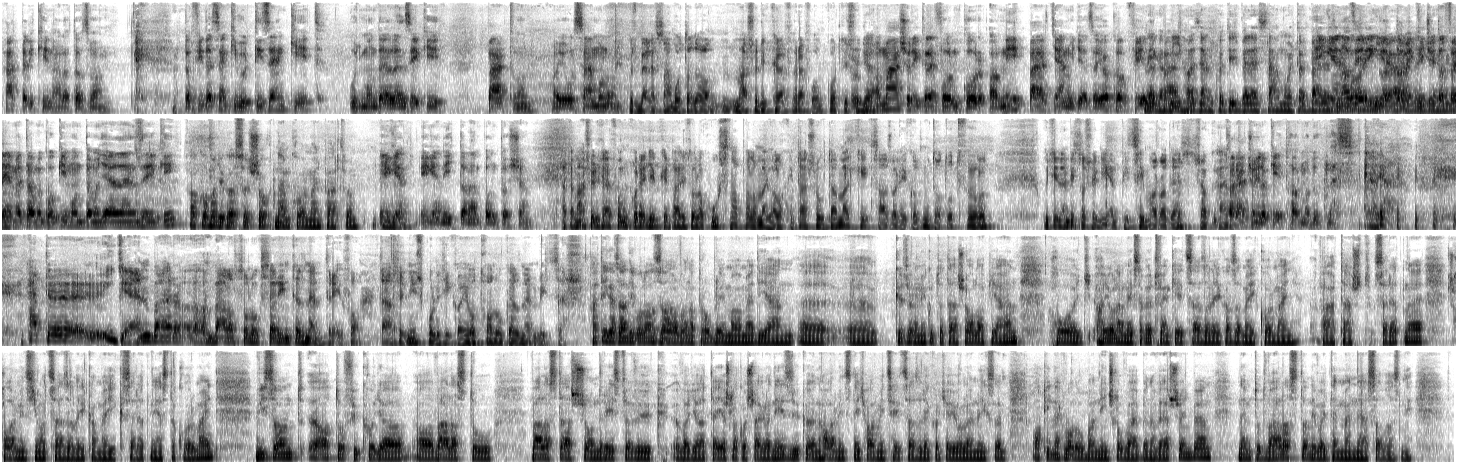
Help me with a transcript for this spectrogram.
Hát pedig kínálat az van. De a Fideszen kívül 12 úgymond ellenzéki párt van, ha jól számolom. Most beleszámoltad a második reformkort is, ugye? A második reformkor a néppártján, ugye ez a Jakab féle Még párt. a mi hazánkot is beleszámoltad. Bár igen, azért ingattam egy kicsit igen, a fejemet, amikor kimondtam, hogy ellenzéki. Akkor mondjuk azt, hogy sok nem kormánypárt van. Igen, igen, így talán pontosan. Hát a második reformkor egyébként állítólag 20 nappal a megalakítása után már 2%-ot mutatott föl, úgyhogy nem biztos, hogy ilyen pici marad ez, csak hát... Karácsonyra kétharmaduk lesz. Hát igen, bár a válaszolók szerint ez nem tréfa. Tehát, hogy nincs politikai otthonuk, az nem vicces. Hát igazándiból azzal van a probléma a medián kutatása alapján, hogy ha jól emlékszem, 52% az, amelyik kormányváltást szeretne, és 38% amelyik szeretné ezt a kormányt. Viszont attól függ, hogy a, a választó választáson résztvevők, vagy a teljes lakosságra nézzük, olyan 34-37 százalék, hogyha jól emlékszem, akinek valóban nincs lova ebben a versenyben, nem tud választani, vagy nem menne el szavazni.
